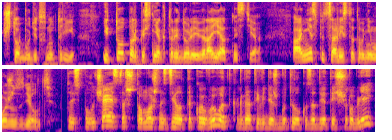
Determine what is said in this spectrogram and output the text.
что будет внутри. И то только с некоторой долей вероятности. А не специалист этого не может сделать. То есть получается, что можно сделать такой вывод, когда ты видишь бутылку за 2000 рублей,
